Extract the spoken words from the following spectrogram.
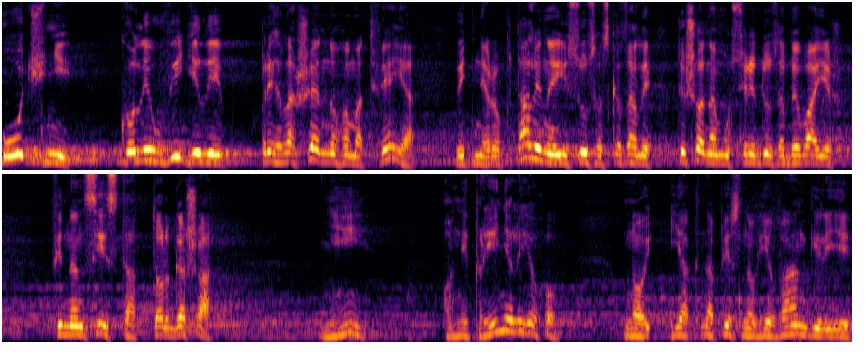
Учні, коли увиділи приглашеного Матфея, ведь не роптали на Ісуса, сказали, ти що нам у середу забиваєш фінансиста, торгаша? Ні, вони прийняли його. Но як написано в Євангелії,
